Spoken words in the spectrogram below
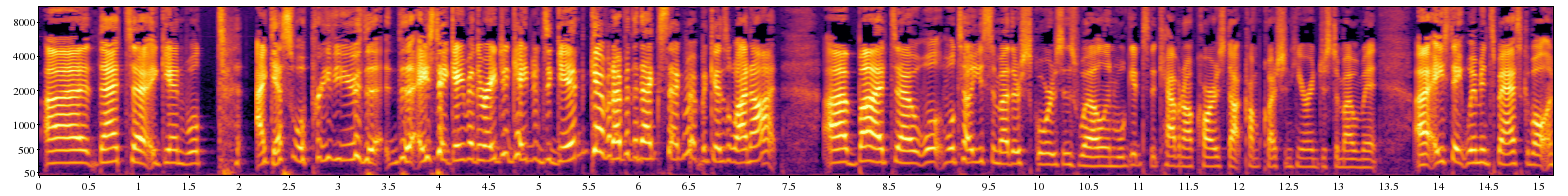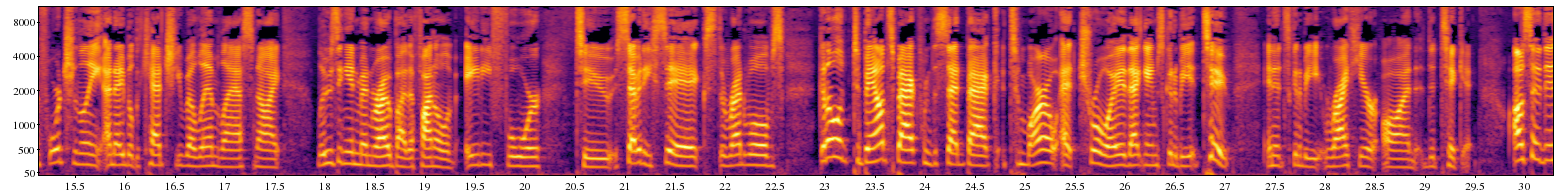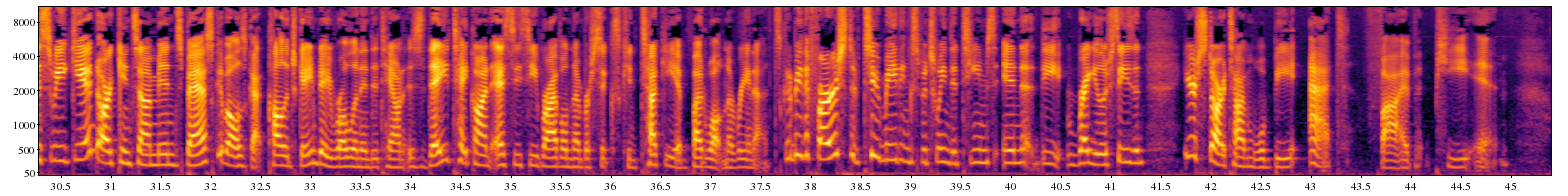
Uh, that uh, again, we'll I guess we'll preview the the A State game of the Raging Cajuns again coming up in the next segment because why not? Uh, but uh, we'll we'll tell you some other scores as well, and we'll get to the CavenaughCars.com question here in just a moment. Uh, a State women's basketball, unfortunately, unable to catch ULM last night, losing in Monroe by the final of eighty four to seventy six. The Red Wolves going to look to bounce back from the setback tomorrow at Troy. That game's going to be at two, and it's going to be right here on the ticket. Also, this weekend, Arkansas men's basketball has got college game day rolling into town as they take on SEC rival number six Kentucky at Bud Walton Arena. It's going to be the first of two meetings between the teams in the regular season. Your start time will be at 5 p.m.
